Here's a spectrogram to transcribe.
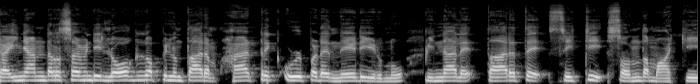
കഴിഞ്ഞ അണ്ടർ സെവന്റി ലോകകപ്പിലും താരം ഹാട്രിക് ഉൾപ്പെടെ നേടിയിരുന്നു. പിന്നാലെ താരത്തെ സിറ്റി സ്വന്തമാക്കി.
